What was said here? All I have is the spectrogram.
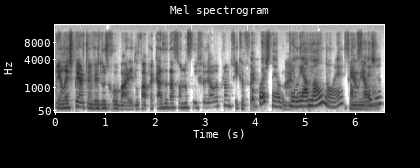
Ele é esperto, em vez de os roubar e de levar para casa, dá só uma dela pronto, fica feito. Ah, pois, tem, é? tem ali à mão, não é? Tem ali à mão.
